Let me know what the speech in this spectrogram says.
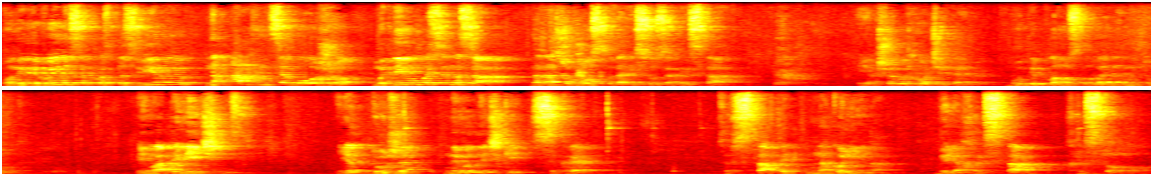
Вони дивилися просто з вірою на Агнця Божого. Ми дивимося назад, на нашого Господа Ісуса Христа. І якщо ви хочете бути благословенними тут і мати вічність, є дуже невеличкий секрет. Це встати на коліна біля Христа Христового.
